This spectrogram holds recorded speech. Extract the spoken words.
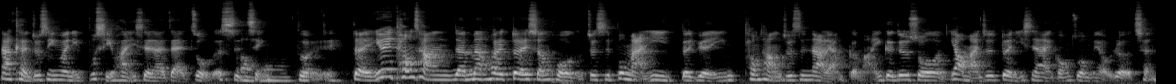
那可能就是因为你不喜欢你现在在做的事情。哦，对对，因为通常人们会对生活就是不满意的原因，通常就是那两个嘛，一个就是说，要么就是对你现在工作没有热忱，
